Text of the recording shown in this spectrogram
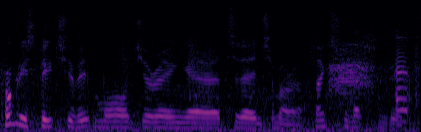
probably speak to you a bit more during uh, today and tomorrow. Thanks very much indeed.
